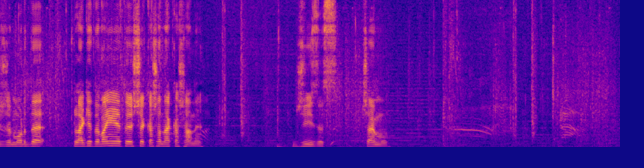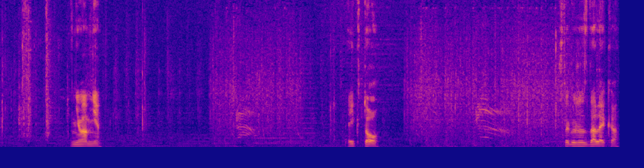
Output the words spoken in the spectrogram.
Że mordę plagietowanie to jeszcze kaszana kaszany. Jesus. Czemu? Nie ma mnie. Ej, kto? Z tego, że z daleka.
